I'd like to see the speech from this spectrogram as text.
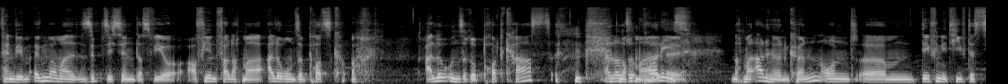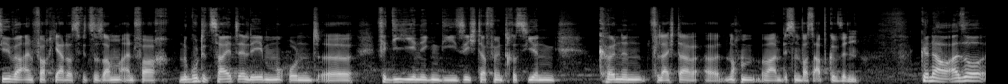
wenn wir irgendwann mal 70 sind, dass wir auf jeden Fall nochmal alle unsere Pods alle unsere Podcasts alle unsere noch äh, nochmal anhören können. Und ähm, definitiv das Ziel war einfach, ja, dass wir zusammen einfach eine gute Zeit erleben und äh, für diejenigen, die sich dafür interessieren können, vielleicht da äh, noch mal ein bisschen was abgewinnen. Genau, also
